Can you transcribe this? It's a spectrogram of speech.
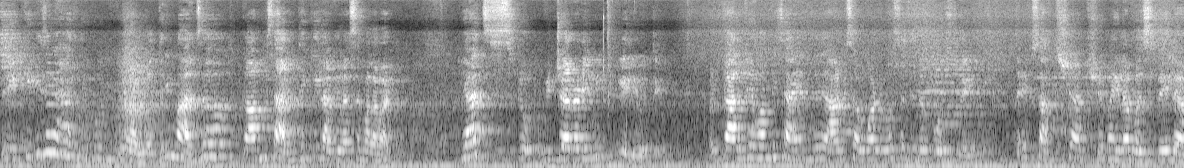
तर एकेकी जरी हळदी कुंकू लावलं तरी माझं काम सार्थकी लागलं असं मला वाटतं ह्याच विचाराने मी केले होते. पण काल जेव्हा मी सायंकाळी आठ सव्वा आठ वाजता तिथं पोहोचले तर एक सातशे आठशे महिला बसलेल्या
